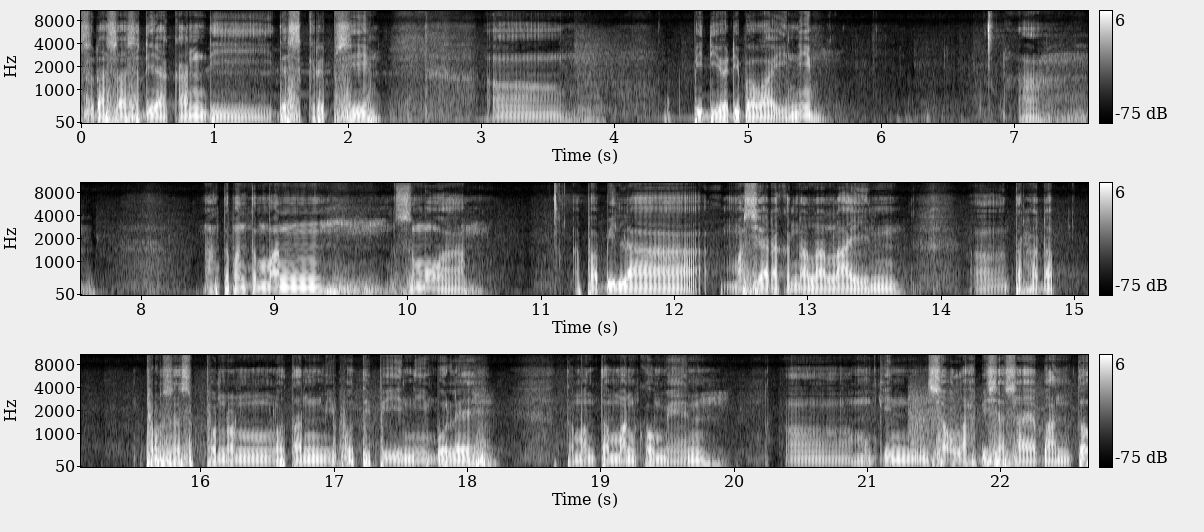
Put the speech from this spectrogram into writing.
sudah saya sediakan di deskripsi. Eh, video di bawah ini. Ah. Nah, teman-teman semua, apabila masih ada kendala lain eh, terhadap proses pendownloadan Mipo TV ini, boleh teman-teman komen Eh, mungkin insya Allah bisa saya bantu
